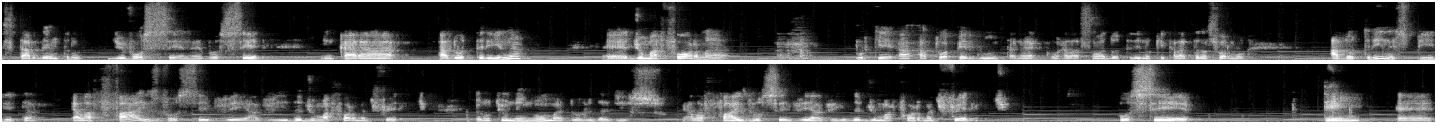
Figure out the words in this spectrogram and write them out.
estar dentro de você, né? Você encarar a doutrina é, de uma forma porque a, a, tua pergunta, né, com relação à doutrina, o que, que ela transformou? A doutrina espírita ela faz você ver a vida de uma forma diferente. Eu não tenho nenhuma dúvida disso. Ela faz você ver a vida de uma forma diferente. Você tem é,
